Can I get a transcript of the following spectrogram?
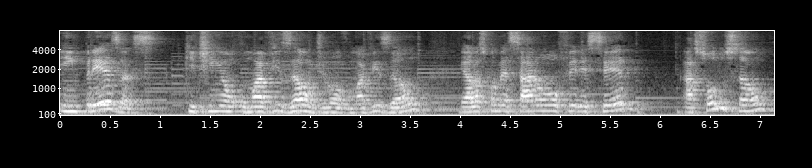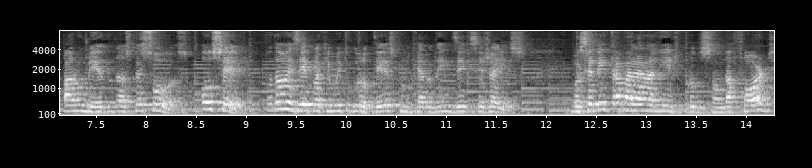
Empresas que tinham uma visão, de novo, uma visão, elas começaram a oferecer a solução para o medo das pessoas. Ou seja, vou dar um exemplo aqui muito grotesco, não quero nem dizer que seja isso. Você vem trabalhar na linha de produção da Ford,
